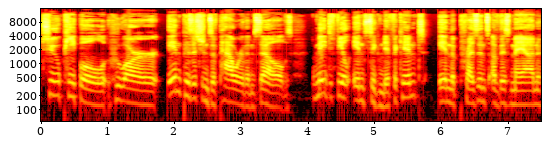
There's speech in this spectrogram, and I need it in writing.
two people who are in positions of power themselves made to feel insignificant in the presence of this man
